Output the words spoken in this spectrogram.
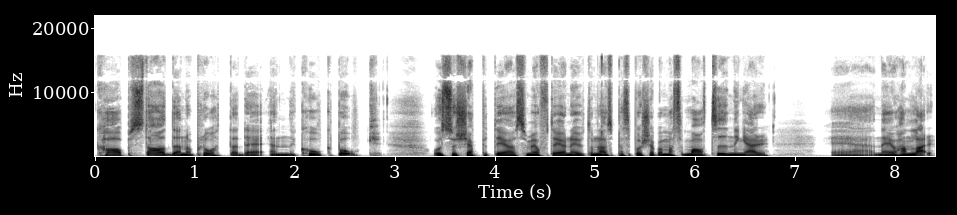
Kapstaden och plåtade en kokbok. Och så köpte jag, som jag ofta gör när jag är utomlands, passar på att köpa massa mattidningar eh, när jag handlar.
